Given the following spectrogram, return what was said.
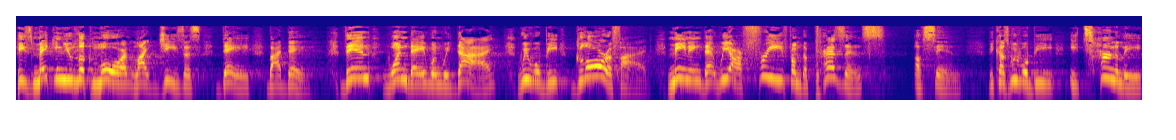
He's making you look more like Jesus day by day. Then one day when we die, we will be glorified, meaning that we are free from the presence of sin because we will be eternally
